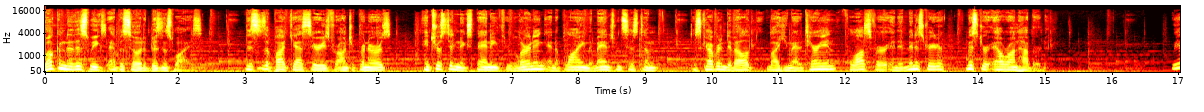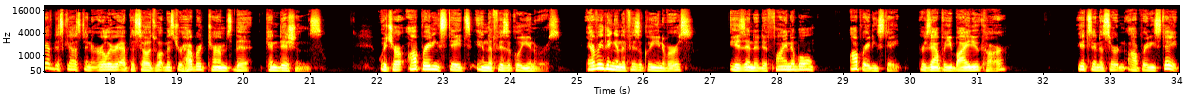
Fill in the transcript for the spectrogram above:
Welcome to this week's episode of Business Wise. This is a podcast series for entrepreneurs interested in expanding through learning and applying the management system discovered and developed by humanitarian, philosopher, and administrator Mr. L. Ron Hubbard. We have discussed in earlier episodes what Mr. Hubbard terms the conditions, which are operating states in the physical universe. Everything in the physical universe is in a definable operating state. For example, you buy a new car, it's in a certain operating state.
